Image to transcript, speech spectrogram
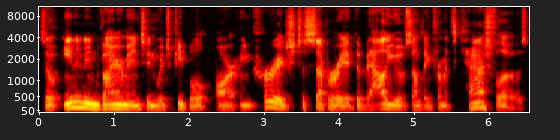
So, in an environment in which people are encouraged to separate the value of something from its cash flows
